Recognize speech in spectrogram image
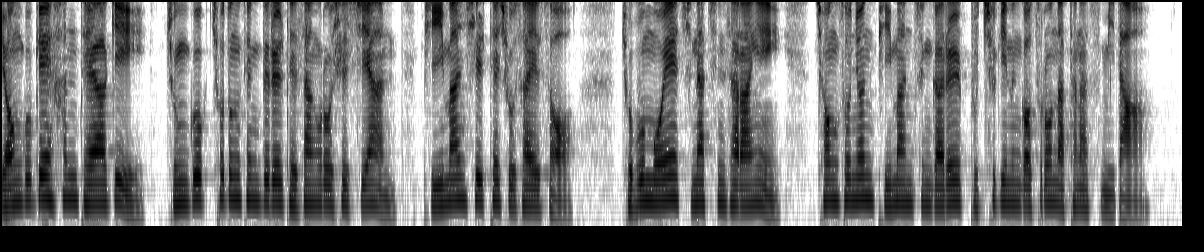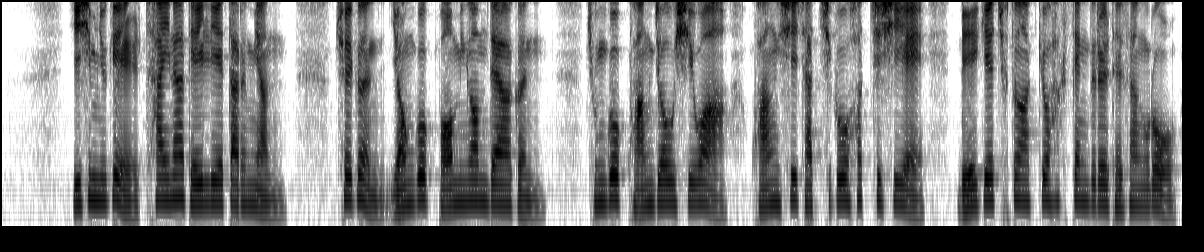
영국의 한 대학이 중국 초등생들을 대상으로 실시한 비만 실태 조사에서 조부모의 지나친 사랑이 청소년 비만 증가를 부추기는 것으로 나타났습니다. 26일 차이나 데일리에 따르면 최근 영국 버밍엄 대학은 중국 광저우시와 광시 자치구 허츠시의 4개 초등학교 학생들을 대상으로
